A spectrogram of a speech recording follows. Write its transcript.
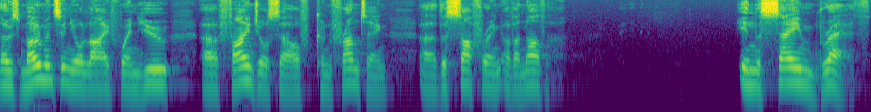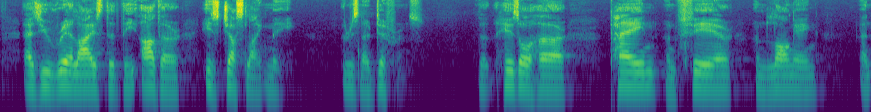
those moments in your life when you uh, find yourself confronting uh, the suffering of another in the same breath as you realize that the other is just like me. There is no difference. That his or her pain and fear and longing and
